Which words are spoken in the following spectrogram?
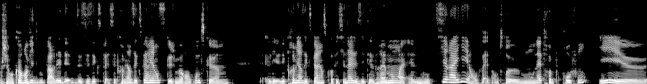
J'ai encore envie de vous parler de, ces, ces premières expériences que je me rends compte que les, premières expériences professionnelles, elles étaient vraiment, elles, m'ont tiraillé en fait entre mon être profond et euh,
